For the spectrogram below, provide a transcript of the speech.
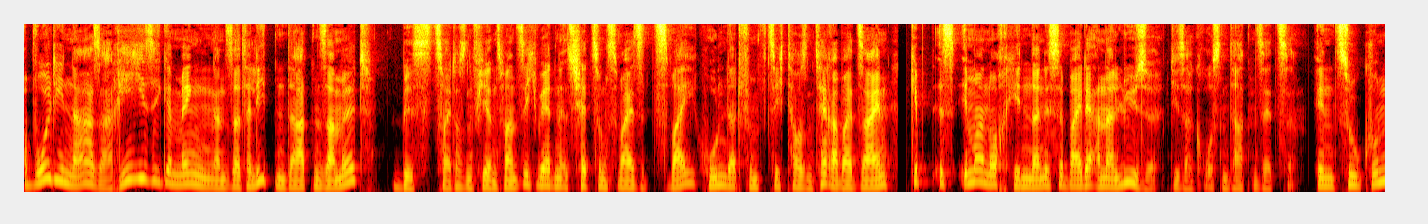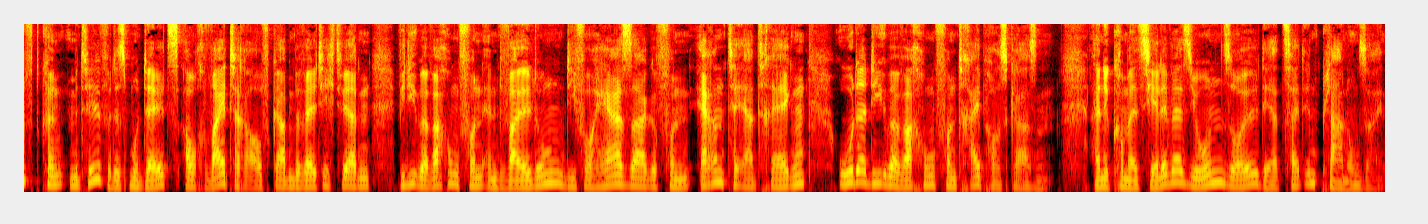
Obwohl die NASA riesige Mengen an Satellitendaten sammelt, bis 2024 werden es schätzungsweise 250.000 Terabyte sein, gibt es immer noch Hindernisse bei der Analyse dieser großen Datensätze. In Zukunft könnten mithilfe des Modells auch weitere Aufgaben bewältigt werden, wie die Überwachung von Entwaldung, die Vorhersage von Ernteerträgen oder die Überwachung von Treibhausgasen. Eine kommerzielle Version soll derzeit in Planung sein.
